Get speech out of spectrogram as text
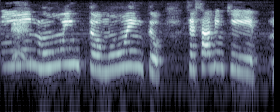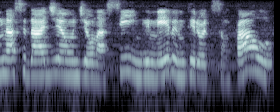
Sim, muito, muito. Vocês sabem que na cidade onde eu nasci, em Limeira, no interior de São Paulo,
